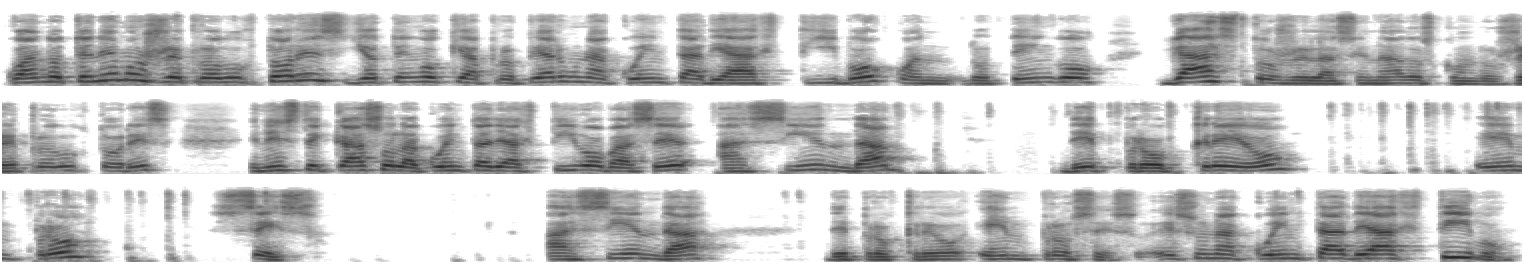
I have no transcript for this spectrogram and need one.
Cuando tenemos reproductores, yo tengo que apropiar una cuenta de activo cuando tengo gastos relacionados con los reproductores. En este caso, la cuenta de activo va a ser Hacienda de Procreo en proceso. Hacienda de Procreo en proceso. Es una cuenta de activo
